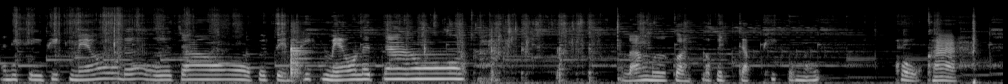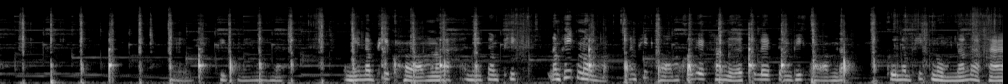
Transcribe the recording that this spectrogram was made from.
อันนี้คือพริกแมวเด้อเจ้าไปเป็นพริกแมวนะเจ้า ล้างมือก่อนเราไปจับพริกตรงนั้นโขลกค่ะนี่พริกแมวนะอันนี้น้ำพริกหอมนะคะอันนี้น้ำพริกน้ำพริกหนุ่มน้ำพริกหอมเขาเรียกทางเหนือเขาเรียกเป็นพริกหอมนะคือน้ำพริกหนุ่มนั่นแหละค่ะ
